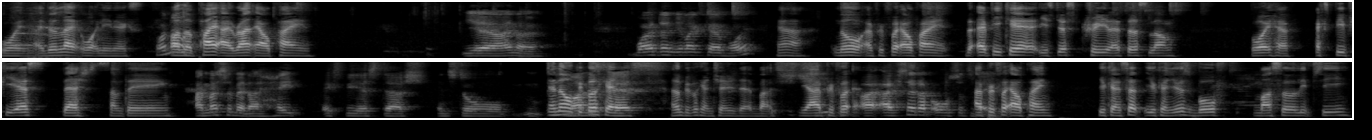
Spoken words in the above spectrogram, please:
Void. I don't like what Linux. Why On the? Pi, I run Alpine. Yeah, I know. Why don't you like uh, Void? Yeah. No, I prefer Alpine. The APK is just three letters long. Void have XBPS dash something. I must admit, I hate XBPS dash install. I know, people can- S. I know people can change that, but It's yeah, I prefer I, I've set up all sorts of. I prefer Alpine. You can set you can use both musl libc.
